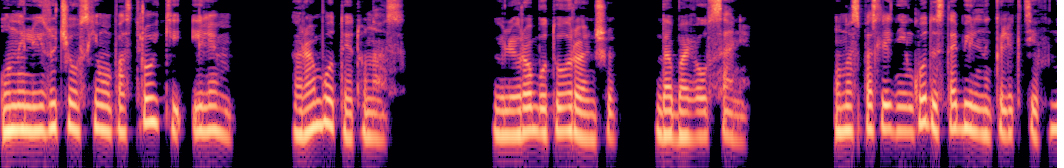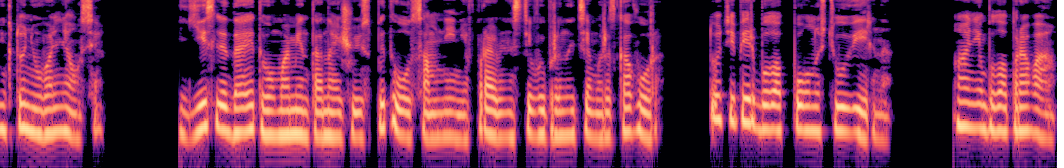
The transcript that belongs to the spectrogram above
Он или изучил схему постройки, или работает у нас. Или работал раньше, добавил Саня. У нас последние годы стабильный коллектив, никто не увольнялся. Если до этого момента она еще испытывала сомнения в правильности выбранной темы разговора, то теперь была полностью уверена. Аня была права.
